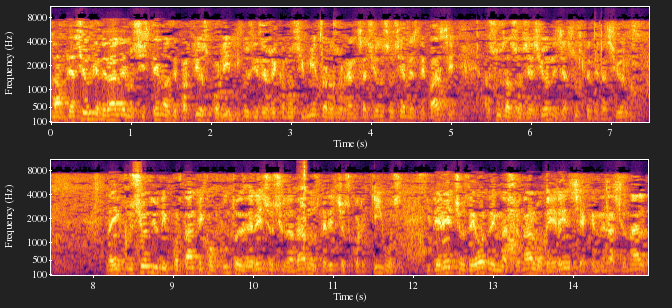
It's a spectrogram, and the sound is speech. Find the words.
la ampliación general de los sistemas de partidos políticos y de reconocimiento a las organizaciones sociales de base, a sus asociaciones y a sus federaciones, la inclusión de un importante conjunto de derechos ciudadanos, derechos colectivos y derechos de orden nacional o de herencia generacional,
